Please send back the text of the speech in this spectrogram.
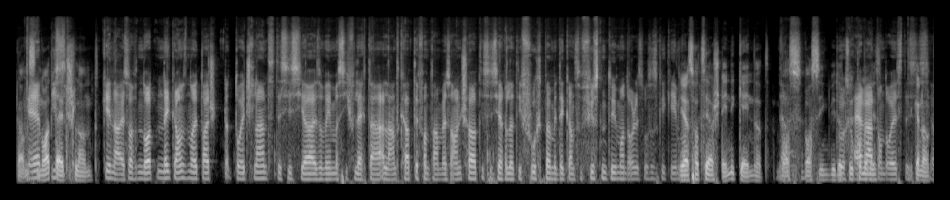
ganz Ja, bis- Norddeutschland. Genau, also Nord nicht ganz Norddeutschland, das ist ja, also wenn man sich vielleicht eine Landkarte von damals anschaut, das ist ja relativ furchtbar mit den ganzen Fürstentümern und alles, was es gegeben Ja, hat. es hat sich ja ständig geändert, Ja. was, was irgendwie Durch dazugekommen Heirat ist. und alles. Genau. Ist, ja,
